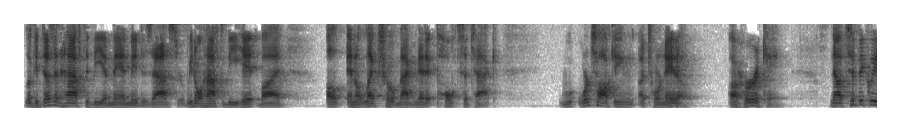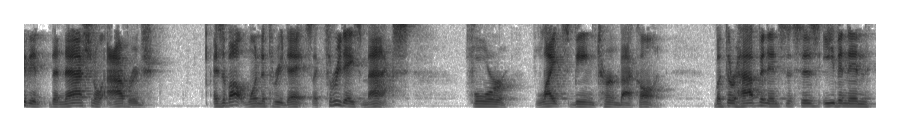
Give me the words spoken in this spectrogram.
Look, it doesn't have to be a man made disaster. We don't have to be hit by a, an electromagnetic pulse attack. We're talking a tornado a hurricane. Now, typically the, the national average is about one to three days, like three days max for lights being turned back on. But there have been instances, even in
